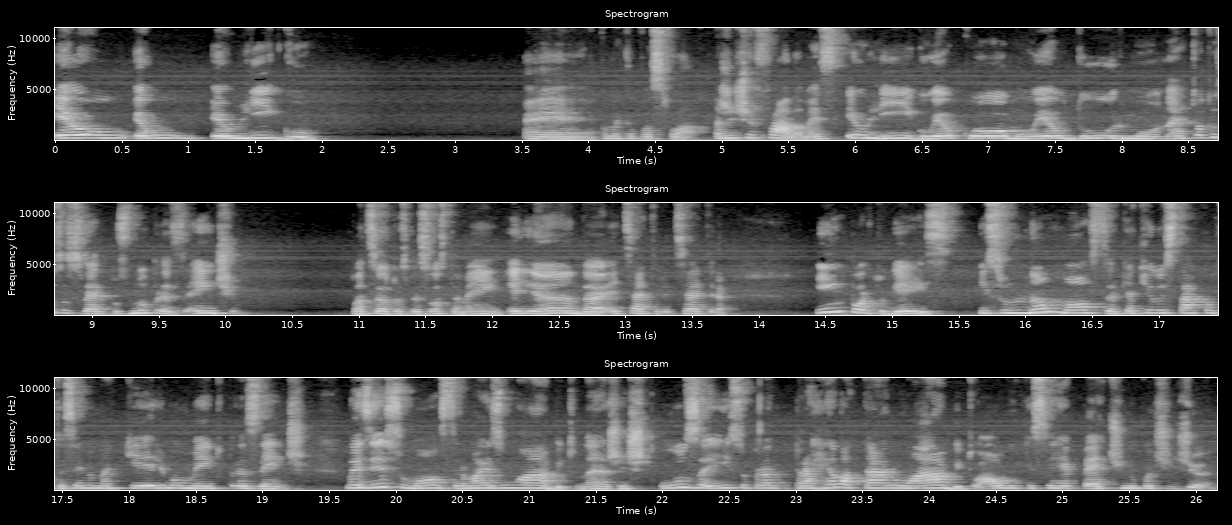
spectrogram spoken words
eu, eu, eu ligo. É, como é que eu posso falar? A gente fala, mas eu ligo, eu como, eu durmo, né? Todos os verbos no presente, pode ser outras pessoas também, ele anda, etc, etc em português, isso não mostra que aquilo está acontecendo naquele momento presente, mas isso mostra mais um hábito, né? A gente usa isso para relatar um hábito, algo que se repete no cotidiano.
